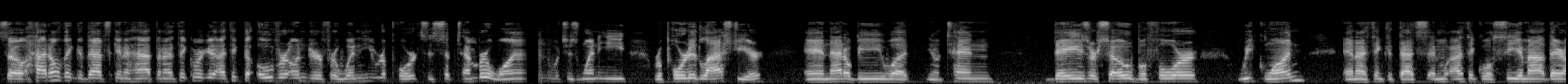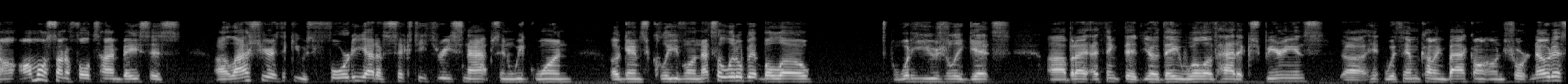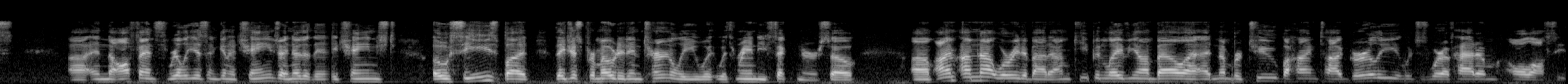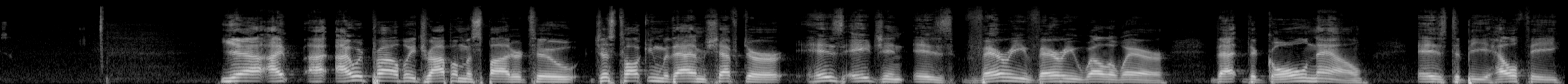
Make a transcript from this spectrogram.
So I don't think that that's going to happen. I think we're going I think the over under for when he reports is September 1, which is when he reported last year, and that'll be what, you know, 10 days or so before week 1, and I think that that's and I think we'll see him out there almost on a full-time basis. Uh, last year I think he was 40 out of 63 snaps in week 1 against Cleveland. That's a little bit below what he usually gets. Uh, but I, I, think that you know they will have had experience uh, with him coming back on, on short notice, uh, and the offense really isn't going to change. I know that they changed OCs, but they just promoted internally with, with Randy Fichtner. So um, I'm I'm not worried about it. I'm keeping Le'Veon Bell at, at number two behind Todd Gurley, which is where I've had him all offseason. Yeah, I, I, I would probably drop him a spot or two. Just talking with Adam Schefter, his agent is very, very well aware that the goal now is to be healthy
